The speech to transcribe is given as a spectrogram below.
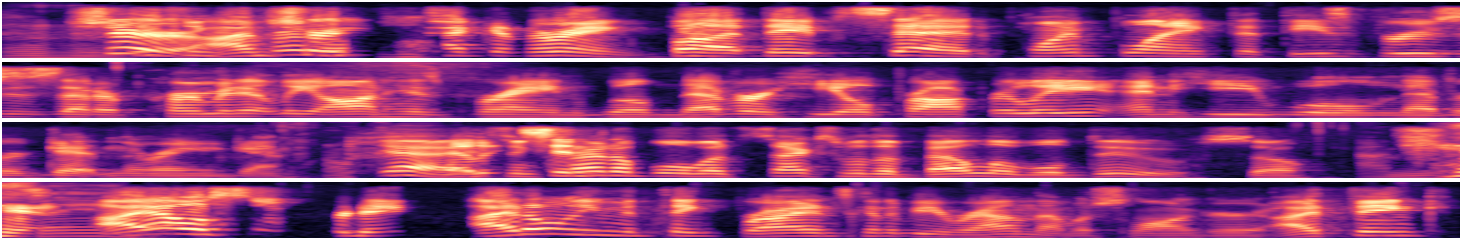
Mhm. Sure, I'm sure he's back in the ring, but they've said point blank that these bruises that are permanently on his brain will never heal properly, and he will never get in the ring again. Yeah, At it's least in- incredible what sex with a Bella will do. So I'm Yeah. I also predict. I don't even think Bryan's going to be around that much longer. I think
